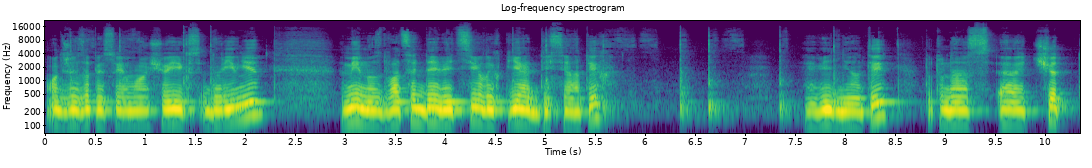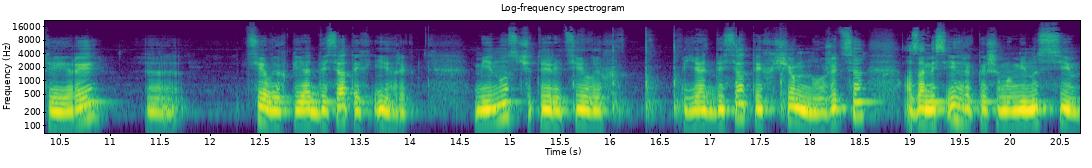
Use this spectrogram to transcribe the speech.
Отже, записуємо, що x дорівнює мінус 29,5 відняти. Тут у нас 4,5 y. Мінус 4,5, що множиться. А замість y пишемо мінус 7.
